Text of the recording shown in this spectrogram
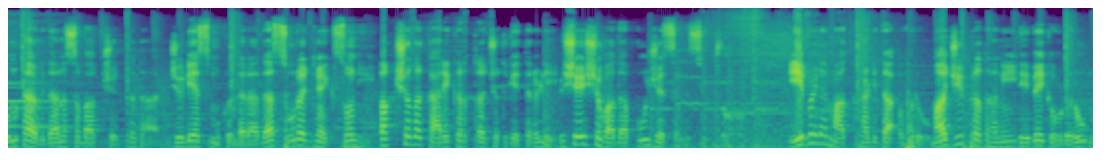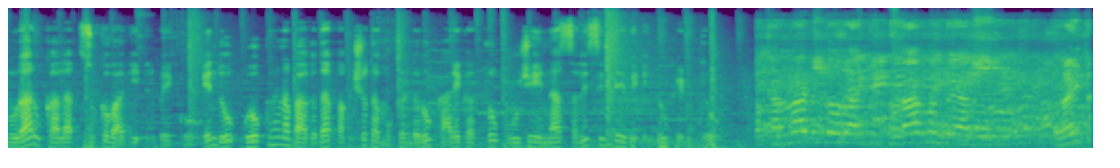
ಕುಮಟಾ ವಿಧಾನಸಭಾ ಕ್ಷೇತ್ರದ ಜೆಡಿಎಸ್ ಮುಖಂಡರಾದ ಸೂರಜ್ ನಾಯ್ಕ್ ಸೋನಿ ಪಕ್ಷದ ಕಾರ್ಯಕರ್ತರ ಜೊತೆಗೆ ತೆರಳಿ ವಿಶೇಷವಾದ ಪೂಜೆ ಸಲ್ಲಿಸಿದ್ರು. ಈ ವೇಳೆ ಮಾತನಾಡಿದ ಅವರು, ಮಾಜಿ ಪ್ರಧಾನಿ ದೇವೇಗೌಡರು ನೂರಾರು ಕಾಲ ಸುಖವಾಗಿ ಇರಬೇಕು ಎಂದು ಗೋಕರ್ಣ ಭಾಗದ ಪಕ್ಷದ ಮುಖಂಡರು ಕಾರ್ಯಕರ್ತರು ಪೂಜೆಯನ್ನ ಸಲ್ಲಿಸಿದ್ದೇವೆ ಎಂದು ಹೇಳಿದರು. ಕರ್ನಾಟಕದವರಾಗಿ ಪ್ರಧಾನಮಂತ್ರಿ ಆದವರು ರೈತ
